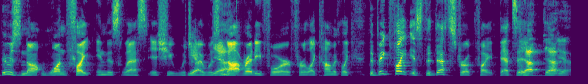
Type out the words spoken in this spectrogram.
there was not one fight in this last issue which Yeah. I was Yeah. not ready for for like comic like the big fight is the Deathstroke fight that's it Yep, yep. Yeah.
